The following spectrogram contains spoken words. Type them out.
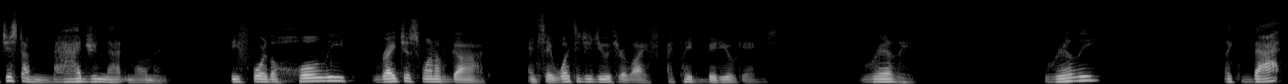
just imagine that moment before the holy, righteous one of God and say, What did you do with your life? I played video games. Really? Really? Like that,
